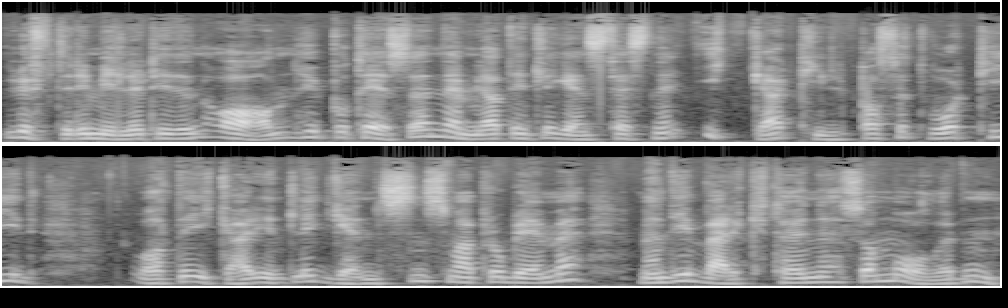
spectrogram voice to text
lufter imidlertid en annen hypotese, nemlig at intelligenstestene ikke er tilpasset vår tid, og at det ikke er intelligensen som er problemet, men de verktøyene som måler den.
